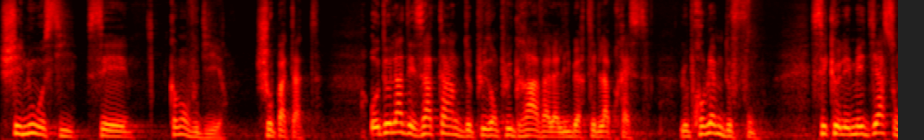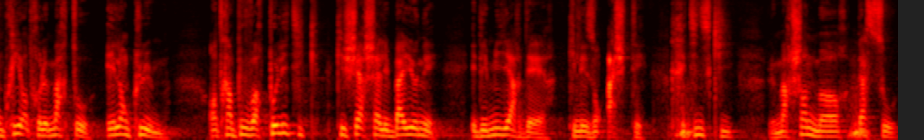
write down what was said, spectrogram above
chez nous aussi, c'est, comment vous dire, chaud patate. Au-delà des atteintes de plus en plus graves à la liberté de la presse, le problème de fond, c'est que les médias sont pris entre le marteau et l'enclume, entre un pouvoir politique qui cherche à les bâillonner et des milliardaires qui les ont achetés. Kretinsky, le marchand de mort, Dassault,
